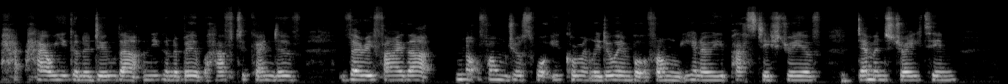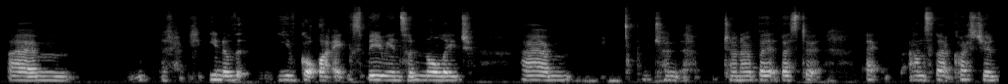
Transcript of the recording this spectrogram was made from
how you're going to do that and you're going to be able to have to kind of verify that not from just what you're currently doing but from you know your past history of demonstrating um you know that you've got that experience and knowledge um trying, trying our best to uh, answer that question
